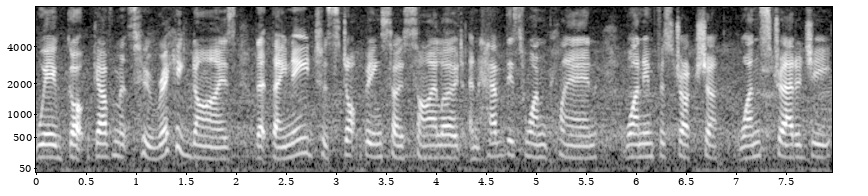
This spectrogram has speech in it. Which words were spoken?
We've got governments who recognise that they need to stop being so siloed and have this one plan, one infrastructure, one strategy.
